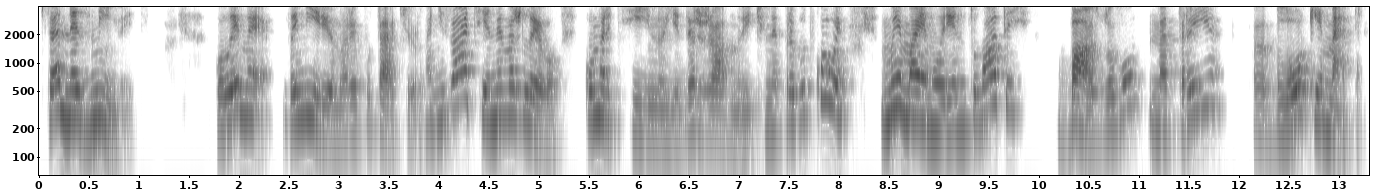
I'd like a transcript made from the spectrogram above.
це не змінюється. Коли ми вимірюємо репутацію організації, неважливо комерційної, державної чи неприбуткової, ми маємо орієнтуватись базово на три е, блоки метрик.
